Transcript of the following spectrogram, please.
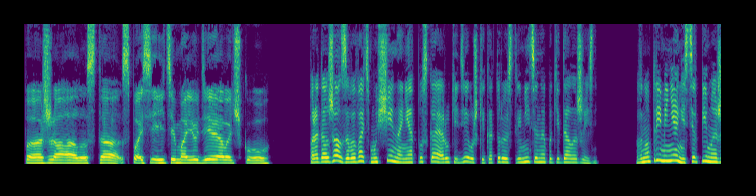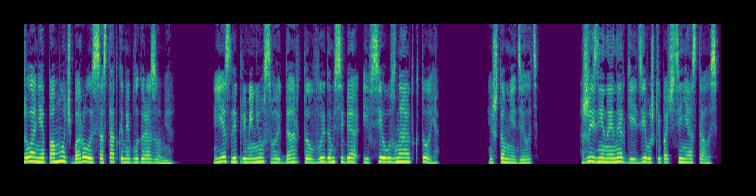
«Пожалуйста, спасите мою девочку!» Продолжал завывать мужчина, не отпуская руки девушки, которую стремительно покидала жизнь. Внутри меня нестерпимое желание помочь боролось с остатками благоразумия. Если применю свой дар, то выдам себя, и все узнают, кто я. И что мне делать? Жизненной энергии девушки почти не осталось.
